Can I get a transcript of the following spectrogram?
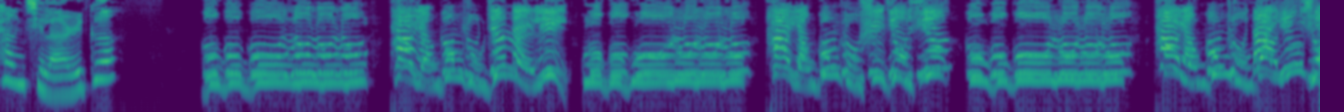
唱起了儿歌，咕咕咕噜噜噜，太阳公主真美丽。咕咕咕噜噜噜，太阳公主是救星。咕咕咕噜噜噜，太阳公主大英雄。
